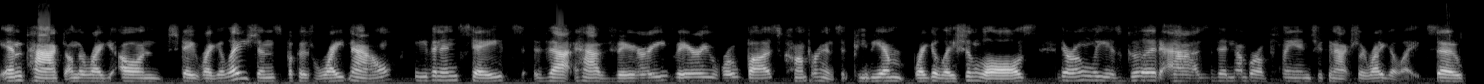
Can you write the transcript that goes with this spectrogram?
impact on the reg- on state regulations because right now, even in states that have very, very robust, comprehensive PBM regulation laws, they're only as good as the number of plans you can actually regulate. So,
